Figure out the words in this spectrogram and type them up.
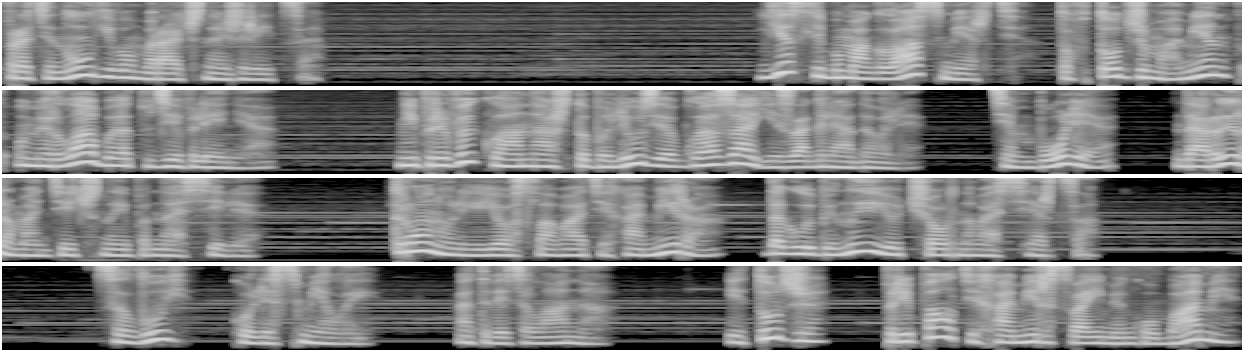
протянул его мрачной жрице. Если бы могла смерть, то в тот же момент умерла бы от удивления. Не привыкла она, чтобы люди в глаза ей заглядывали, тем более дары романтичные подносили — Тронули ее слова Тихомира до глубины ее черного сердца. «Целуй, коли смелый», — ответила она. И тут же припал Тихомир своими губами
